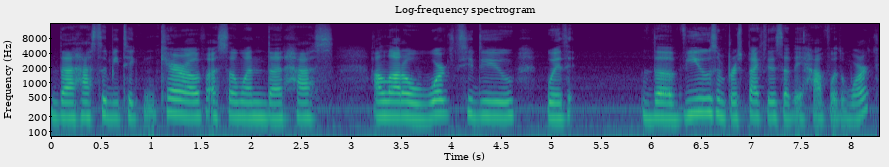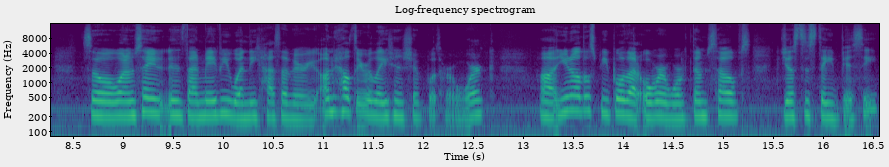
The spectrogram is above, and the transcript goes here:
that has to be taken care of, as someone that has a lot of work to do with the views and perspectives that they have with work. So what I'm saying is that maybe Wendy has a very unhealthy relationship with her work. Uh, you know those people that overwork themselves just to stay busy.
